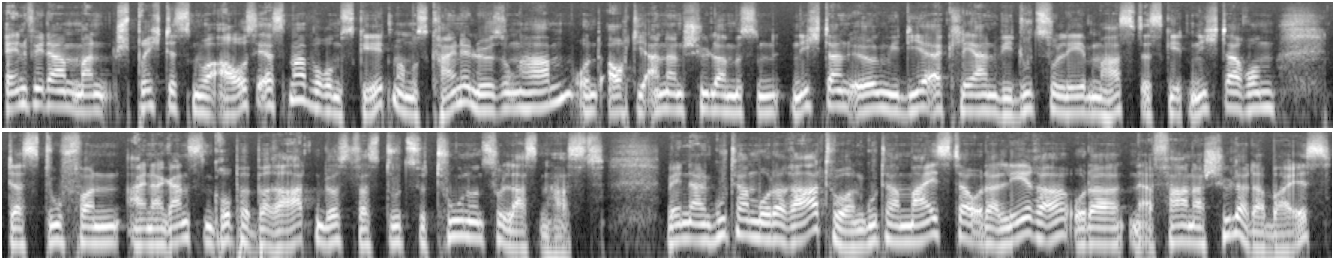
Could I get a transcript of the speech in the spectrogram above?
entweder man spricht es nur aus erstmal, worum es geht, man muss keine Lösung haben und auch die anderen Schüler müssen nicht dann irgendwie dir erklären, wie du zu leben hast. Es geht nicht darum, dass du von einer ganzen Gruppe beraten wirst, was du zu tun und zu lassen hast. Wenn ein guter Moderator, ein guter Meister oder Lehrer oder ein erfahrener Schüler dabei ist,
